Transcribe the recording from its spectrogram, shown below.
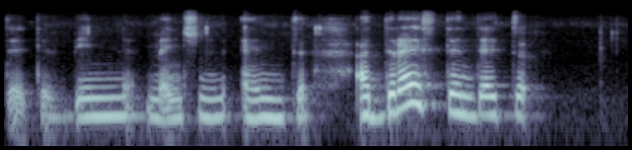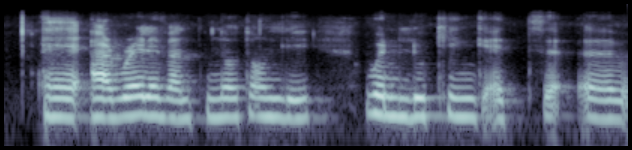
that have been mentioned and addressed and that uh, are relevant not only when looking at uh, uh,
